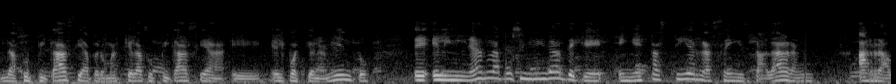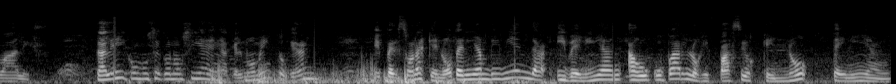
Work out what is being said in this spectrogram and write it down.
la suspicacia, pero más que la suspicacia, el cuestionamiento, eliminar la posibilidad de que en estas tierras se instalaran arrabales, tales y como se conocían en aquel momento, que eran personas que no tenían vivienda y venían a ocupar los espacios que no tenían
